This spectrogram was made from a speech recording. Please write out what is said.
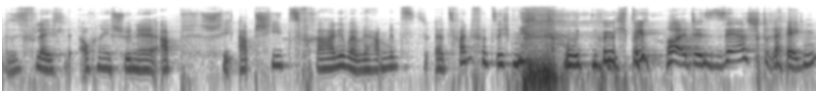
das, ist vielleicht auch eine schöne Abschi Abschiedsfrage, weil wir haben jetzt äh, 42 Minuten und ich bin heute sehr streng.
